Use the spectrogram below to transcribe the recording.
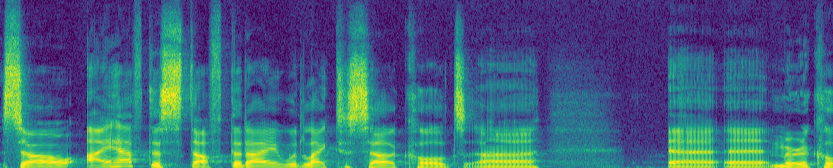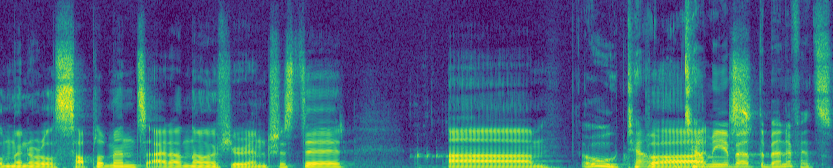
so I have this stuff that I would like to sell called uh, uh, uh, Miracle Mineral Supplement. I don't know if you're interested. Um, oh, tell, tell me about the benefits.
